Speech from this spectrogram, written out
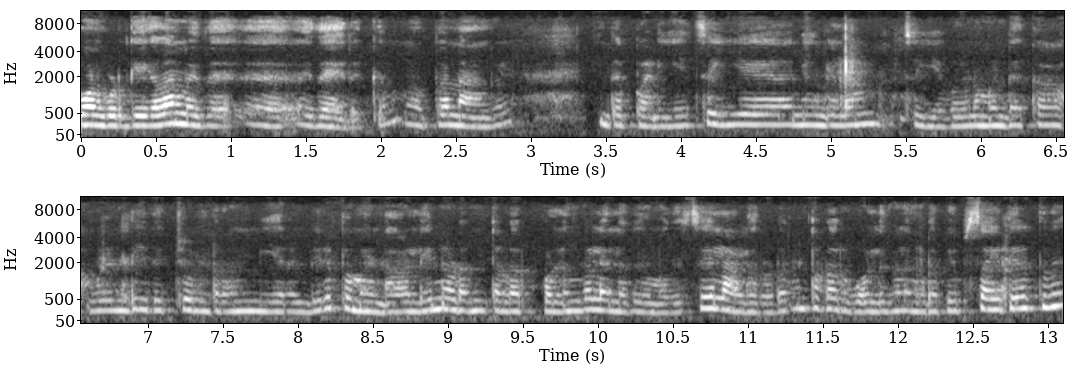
பவுன் கொடுக்க தான் இது இதாக இருக்கும். அப்போ நாங்கள் இந்த பணியை செய்ய நீங்களும் செய்ய வேணுமென்றக்காக வேண்டி இதை சொல்கிறேன் நேரம் விருப்பம் என்றால் என்னுடன் தொடர்பு கொள்ளுங்கள். அல்லது எமது செயலாளருடன் தொடர்பு கொள்ளுங்கள். எங்களோட வெப்சைட் இருக்குது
